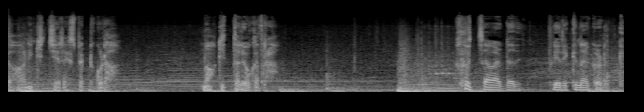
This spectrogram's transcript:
దానికిచ్చే రెస్పెక్ట్ కూడా నాకు ఇత్తలేవు కదరా. కూర్చోబడ్డది పెరికిన కొడుక్కి.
